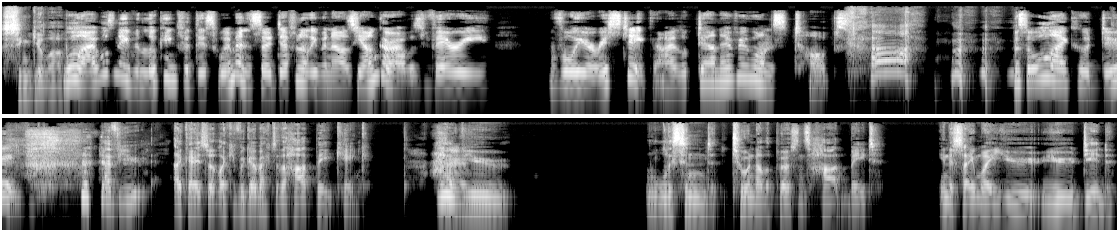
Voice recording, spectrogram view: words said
singular. Well, I wasn't even looking for this women. So definitely when I was younger, I was very voyeuristic. I looked down everyone's tops. That's all I could do. have you okay? So like if we go back to the heartbeat kink, have Hmm. you listened to another person's heartbeat in the same way you you did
